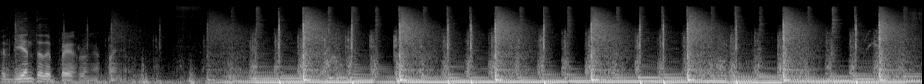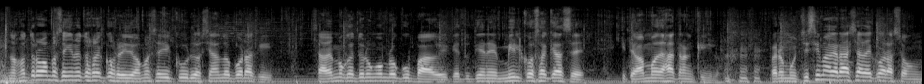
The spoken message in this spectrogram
el diente de perro en español. Nosotros vamos a seguir nuestro recorrido, vamos a seguir curioseando por aquí. Sabemos que tú eres un hombre ocupado y que tú tienes mil cosas que hacer y te vamos a dejar tranquilo. Pero muchísimas gracias de corazón.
